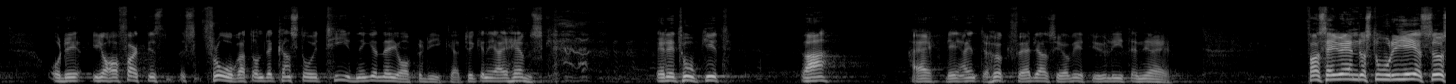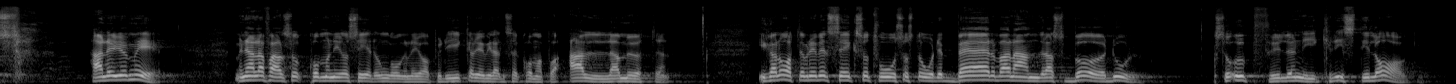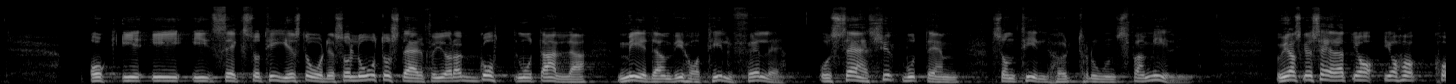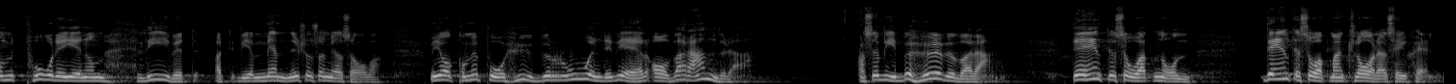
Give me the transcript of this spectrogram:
Och det, jag har faktiskt frågat om det kan stå i tidningen när jag predikar. Tycker ni jag är hemsk? är det tokigt? Va? Nej, det är inte högfärdig, alltså jag vet ju hur liten jag är. Fast jag är ju ändå stor i Jesus. Han är ju med. Men i alla fall så kommer ni att se de gånger jag predikar. Jag vill att ni ska komma på alla möten. I Galaterbrevet 6 och 2 så står det bär varandras bördor så uppfyller ni Kristi lag. Och i, i, i 6 och 10 står det, så låt oss därför göra gott mot alla medan vi har tillfälle och särskilt mot dem som tillhör trons familj. Och jag skulle säga att jag, jag har kommit på det genom livet, att vi är människor som jag sa. Va? Men jag kommer på hur beroende vi är av varandra. Alltså vi behöver varandra. Det är inte så att någon, det är inte så att man klarar sig själv.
